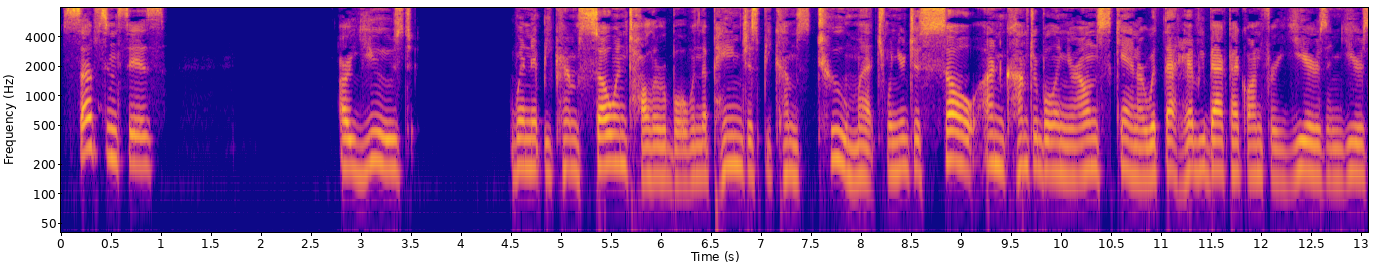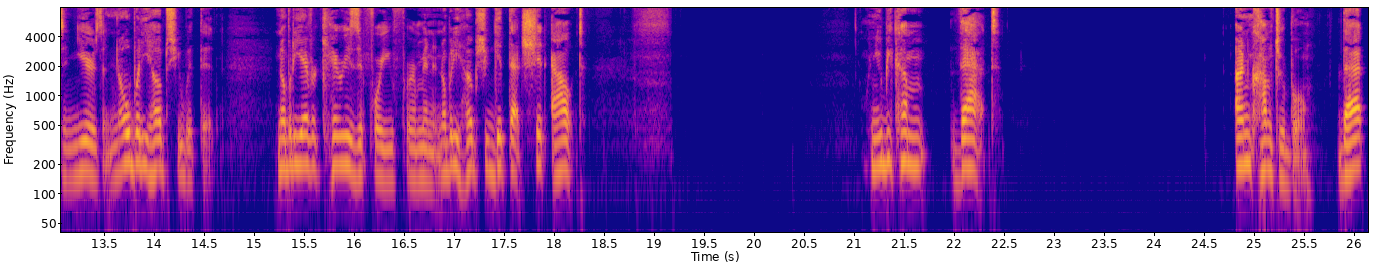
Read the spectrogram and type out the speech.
substances are used when it becomes so intolerable, when the pain just becomes too much, when you're just so uncomfortable in your own skin or with that heavy backpack on for years and years and years, and nobody helps you with it. Nobody ever carries it for you for a minute. Nobody helps you get that shit out. When you become that uncomfortable, that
